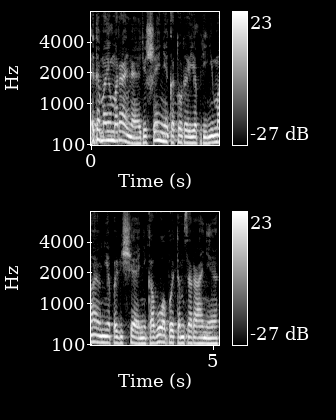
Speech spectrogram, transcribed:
Это мое моральное глобальное решение, которое я принимаю, не оповещая никого об этом заранее.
